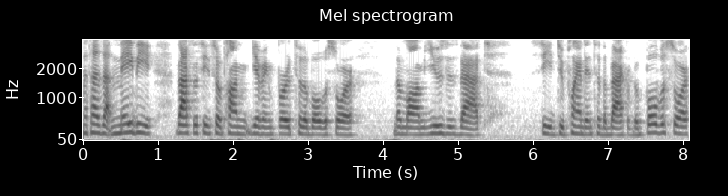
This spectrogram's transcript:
It has that maybe that's the seed. So upon giving birth to the Bulbasaur, the mom uses that seed to plant into the back of the Bulbasaur.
